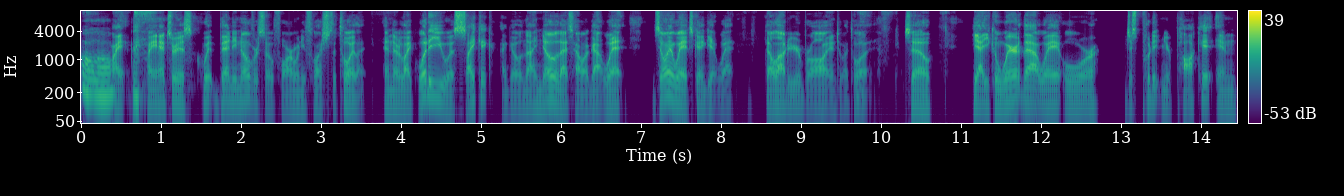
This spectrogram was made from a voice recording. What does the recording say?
Oh, My my answer is quit bending over so far when you flush the toilet. And they're like, "What are you, a psychic?" I go, "I know that's how it got wet. It's the only way it's going to get wet. Fell out of your bra into a toilet." So, yeah, you can wear it that way or just put it in your pocket and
